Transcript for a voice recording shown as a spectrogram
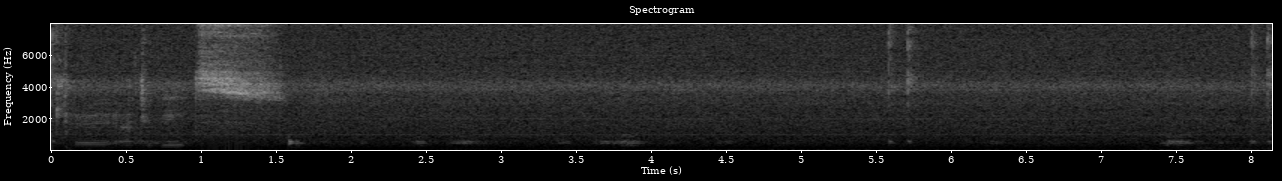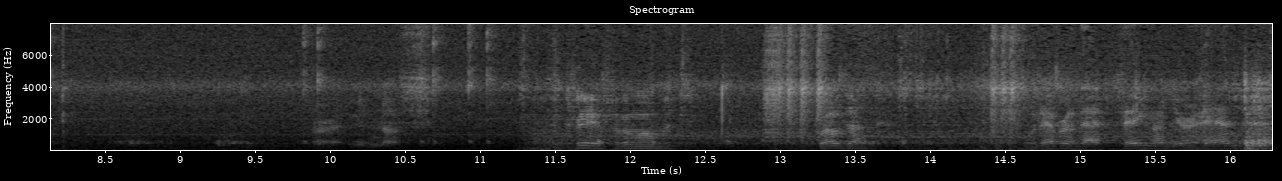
Okay, attributes. Alright, good enough. Clear for the moment. Well done. Whatever that thing on your hand is,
